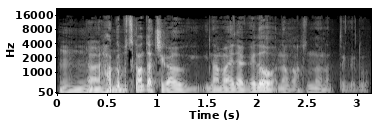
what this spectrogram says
博物館とは違う名前だけど、なんかそんなのったけど。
